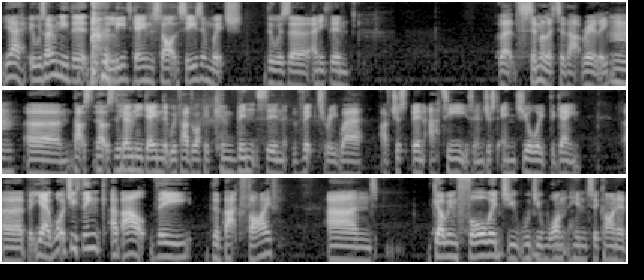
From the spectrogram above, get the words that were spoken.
yeah, it was only the the, the Leeds game, the start of the season, which there was uh, anything similar to that really. Mm. Um, that's that was the only game that we've had like a convincing victory where I've just been at ease and just enjoyed the game. Uh, but yeah, what do you think about the the back five and going forward? You, would you want him to kind of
